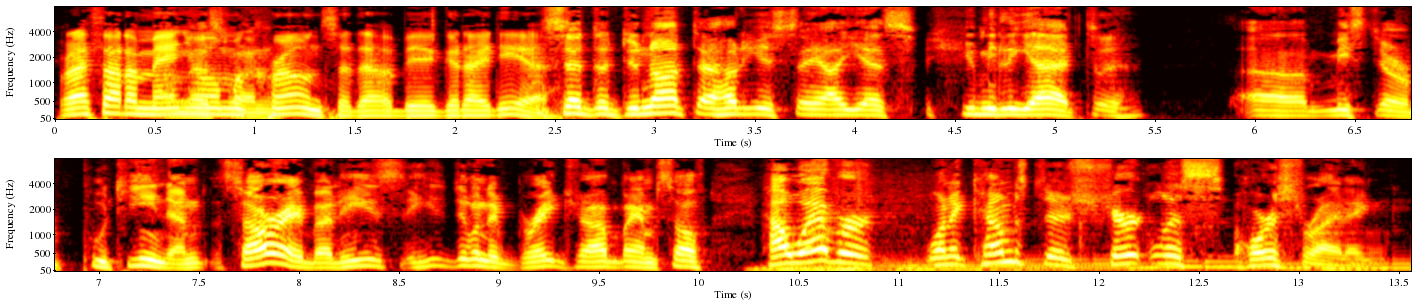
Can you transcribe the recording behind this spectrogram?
But I thought Emmanuel Macron one. said that would be a good idea. He said, do not, uh, how do you say, uh, yes, humiliate uh, Mr. Putin. I'm sorry, but he's he's doing a great job by himself. However, when it comes to shirtless horse riding,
